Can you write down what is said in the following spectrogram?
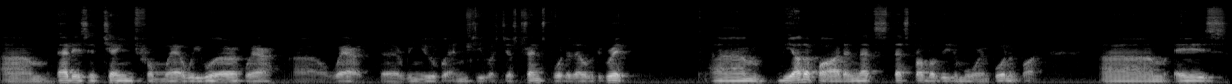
Um, that is a change from where we were, where uh, where the renewable energy was just transported over the grid. Um, the other part, and that's that's probably the more important part, um, is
